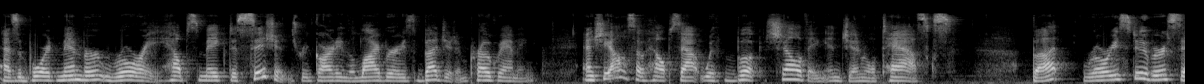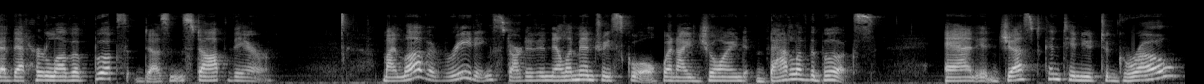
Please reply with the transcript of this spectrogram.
as a board member, Rory helps make decisions regarding the library's budget and programming, and she also helps out with book shelving and general tasks. But Rory Stuber said that her love of books doesn't stop there. My love of reading started in elementary school when I joined Battle of the Books, and it just continued to grow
